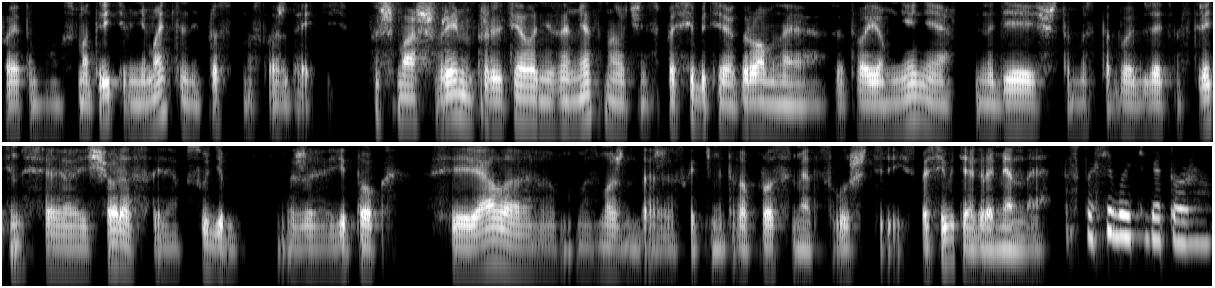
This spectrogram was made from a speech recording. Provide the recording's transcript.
Поэтому смотрите смотрите внимательно и просто наслаждайтесь. Слушай, Маш, время пролетело незаметно. Очень спасибо тебе огромное за твое мнение. Надеюсь, что мы с тобой обязательно встретимся еще раз и обсудим уже итог сериала, возможно, даже с какими-то вопросами от слушателей. Спасибо тебе огромное. Спасибо и тебе тоже.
